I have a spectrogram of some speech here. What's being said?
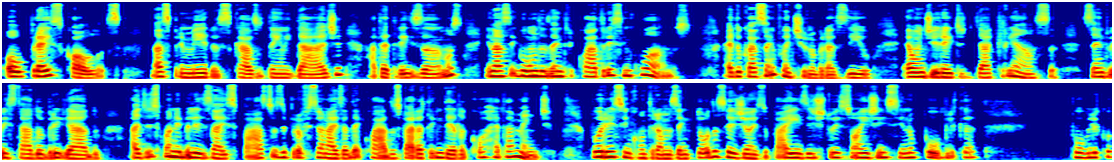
ou pré-escolas. Nas primeiras, caso tenham idade, até 3 anos, e nas segundas, entre 4 e 5 anos. A educação infantil no Brasil é um direito da criança, sendo o Estado obrigado a disponibilizar espaços e profissionais adequados para atendê-la corretamente. Por isso, encontramos em todas as regiões do país instituições de ensino pública público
